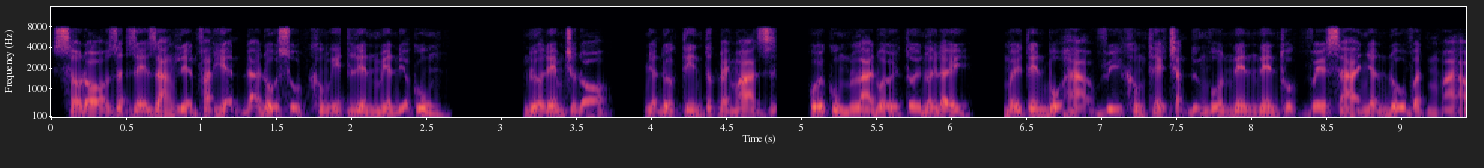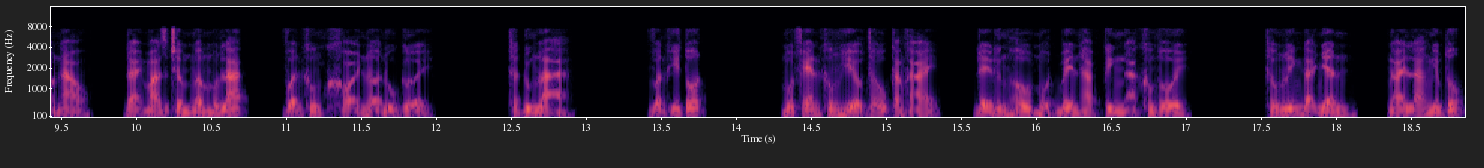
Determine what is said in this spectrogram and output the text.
sau đó rất dễ dàng liền phát hiện đã đổ sụp không ít liên miên địa cung. Nửa đêm trước đó, nhận được tin tức đại mạ cuối cùng là đổi tới nơi đây, mấy tên bộ hạ vì không thể chặn đứng vốn nên nên thuộc về xa nhẫn đồ vật mà ảo não, đại ma trầm ngâm một lát, vẫn không khỏi nợ nụ cười. Thật đúng là, vận khí tốt. Một phen không hiểu thấu cảm khái, để đứng hầu một bên hạp kinh ngạc không thôi. Thống lĩnh đại nhân, ngài là nghiêm túc.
